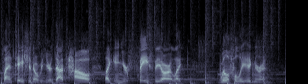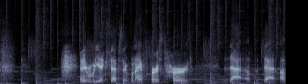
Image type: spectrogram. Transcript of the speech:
plantation over here. That's how like in your face they are, like willfully ignorant. And everybody accepts it. When I first heard that uh, that a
